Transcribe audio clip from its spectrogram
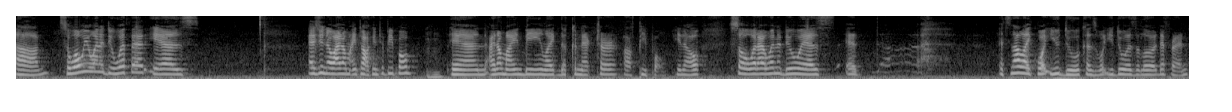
Um, so what we want to do with it is, as you know, I don't mind talking to people, and I don't mind being like the connector of people, you know. So what I want to do is it. uh, It's not like what you do because what you do is a little different.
